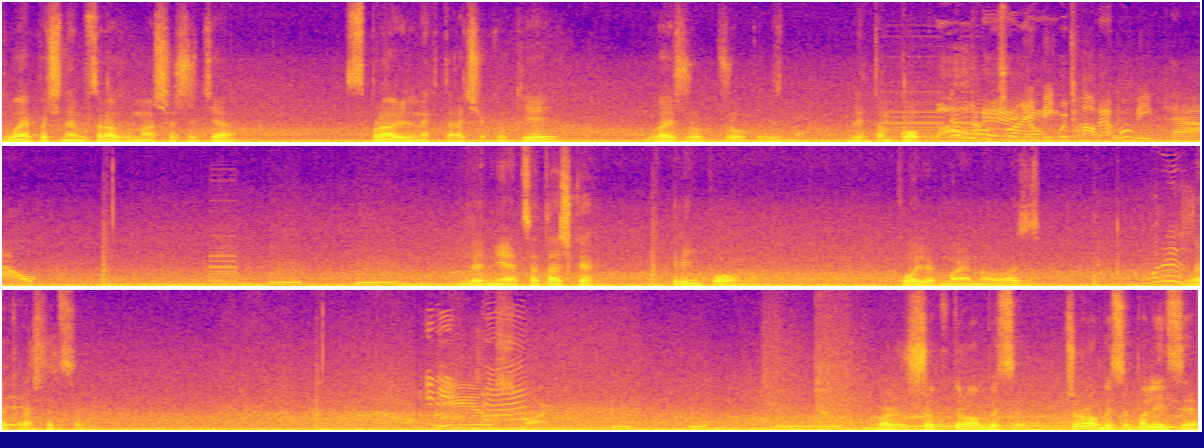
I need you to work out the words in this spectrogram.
Давай почнемо зразу наше життя з правильних тачок, окей? Давай жов, жовту візьму. Блін, там коп. Блін, ні, ця тачка хрінь повна. Колір маю на увазі. Давай краще це. Боже, що тут робиться? Що робиться, поліція?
